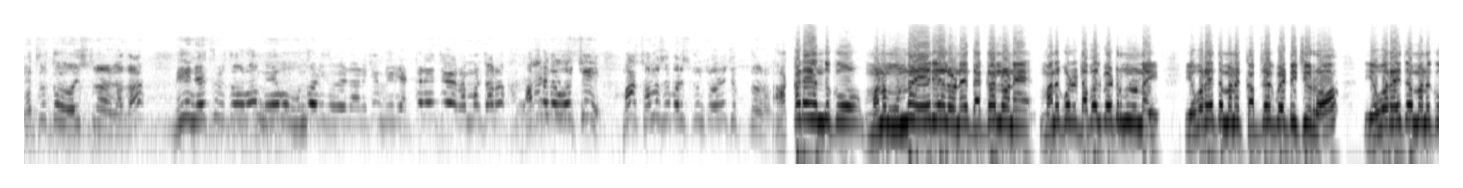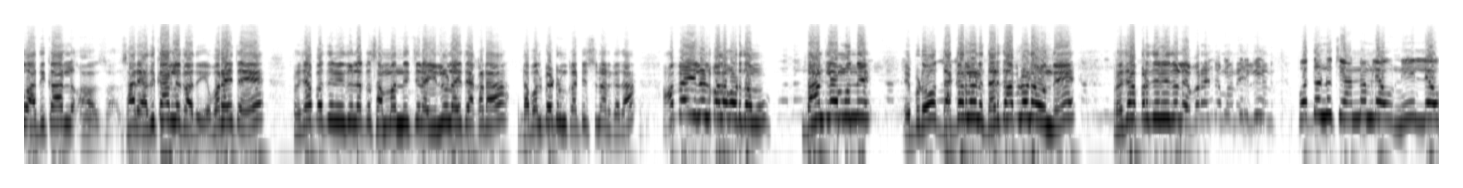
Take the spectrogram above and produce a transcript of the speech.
నేతృత్వం వహిస్తున్నారు కదా. మీ నేతృత్వంలో మేము ముందడుగు వేయడానికి మీరు ఎక్కడైతే రమ్మంటారో అక్కడ వచ్చి మా సమస్య పరిష్కరించాలని చెప్తున్నారు. అక్కడే ఎందుకు? మనం ఉన్న ఏరియాలోనే దగ్గరలోనే మనకు కూడా డబుల్ బెడ్రూమ్లు ఉన్నాయి. ఎవరైతే మనకు కబ్జాకు పెట్టించిర్రో ఎవరైతే మనకు అధికారులు సారీ అధికారులు కాదు ఎవరైతే ప్రజాప్రతినిధులకు సంబంధించిన ఇల్లులు అయితే అక్కడ డబుల్ బెడ్రూమ్ కట్టిస్తున్నారు కదా అవే ఇల్లులు పలగొడదాము. దాంట్లో ఏముంది? ఇప్పుడు దగ్గరలోనే దరిదాపులోనే ఉంది. ప్రజాప్రతినిధులు ఎవరైతే మన తిరిగి ఇల్లు పొద్దున్న నుంచి అన్నం లేవు నీళ్ళు లేవు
